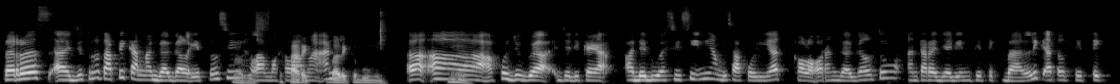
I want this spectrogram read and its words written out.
Terus uh, justru tapi karena gagal itu sih bagus. lama kelamaan balik ke bumi. uh, uh, aku juga jadi kayak ada dua sisi ini yang bisa aku lihat kalau orang gagal tuh antara jadiin titik balik atau titik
